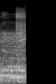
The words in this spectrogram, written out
the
